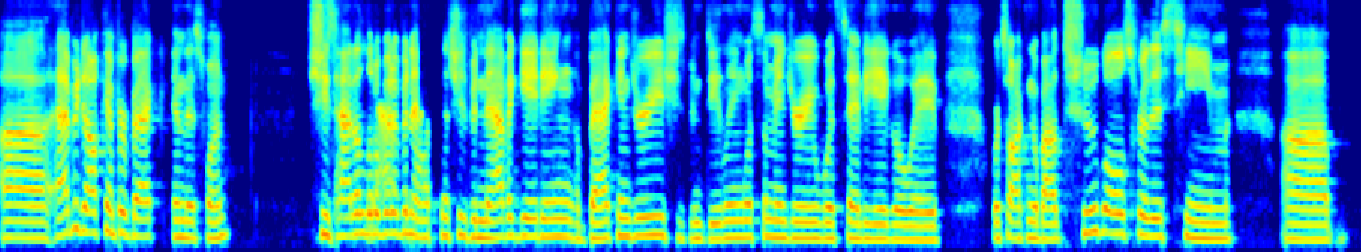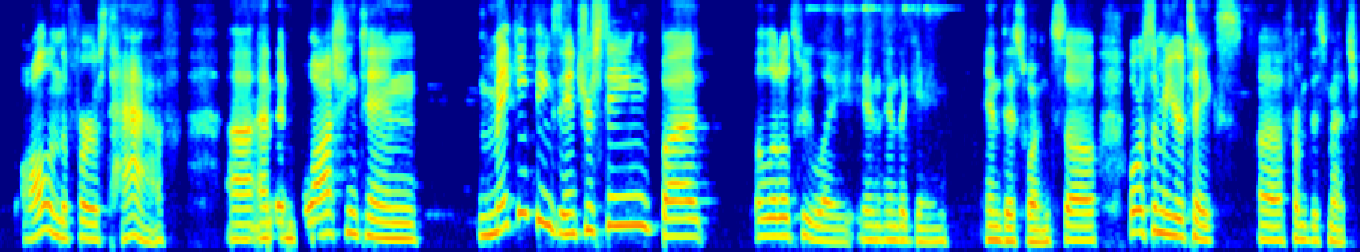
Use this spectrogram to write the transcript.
Uh, Abby Dahlkemper back in this one. She's had a little yeah. bit of an absence. She's been navigating a back injury. She's been dealing with some injury with San Diego Wave. We're talking about two goals for this team, uh, all in the first half, uh, mm-hmm. and then Washington making things interesting, but a little too late in, in the game in this one. So, what were some of your takes uh, from this match?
